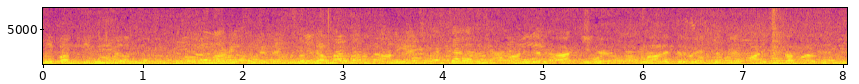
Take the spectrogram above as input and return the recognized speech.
ਨਹੀਂ, ਬੰਦ ਨਹੀਂ ਹੋਈ ਜਾਣੇ ਲੱਗਾ ਪਾਣੀ ਥੱਲੇ ਰੈਗੂਲਰ ਚੱਲਦਾ ਹੁੰਦਾ ਨਾ ਤਾਂ ਆਏਗਾ ਪਾਣੀ ਯਾਰ, ਆਹ ਚੀਜ਼ ਹੈ। ਮਾਲ ਇੱਧਰ ਤੇ ਇੱਧਰ ਤੇ ਪਾਣੀ ਕਿੱਦਾਂ ਮਾਰ ਦਿੰਦੇ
